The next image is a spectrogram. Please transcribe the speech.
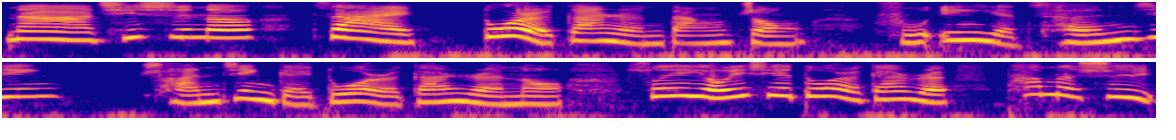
那其实呢，在多尔干人当中，福音也曾经传进给多尔干人哦，所以有一些多尔干人他们是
